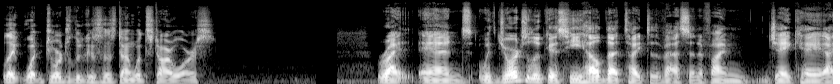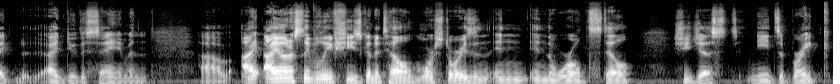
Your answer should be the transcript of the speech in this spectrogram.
like what George Lucas has done with Star Wars. Right, and with George Lucas, he held that tight to the vest, and if I'm J.K., I I do the same, and uh, I I honestly believe she's going to tell more stories in, in in the world. Still, she just needs a break.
